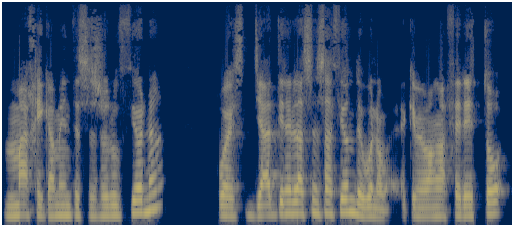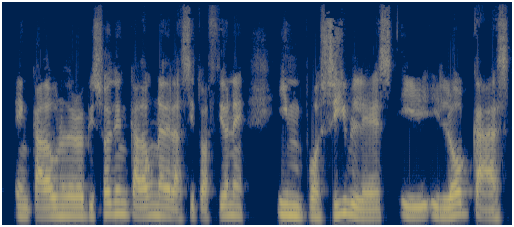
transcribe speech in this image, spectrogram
mágicamente se soluciona, pues ya tienes la sensación de, bueno, que me van a hacer esto en cada uno de los episodios, en cada una de las situaciones imposibles y, locas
